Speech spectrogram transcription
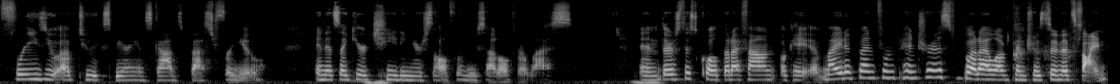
frees you up to experience God's best for you. And it's like you're cheating yourself when you settle for less. And there's this quote that I found. Okay, it might have been from Pinterest, but I love Pinterest and it's fine.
